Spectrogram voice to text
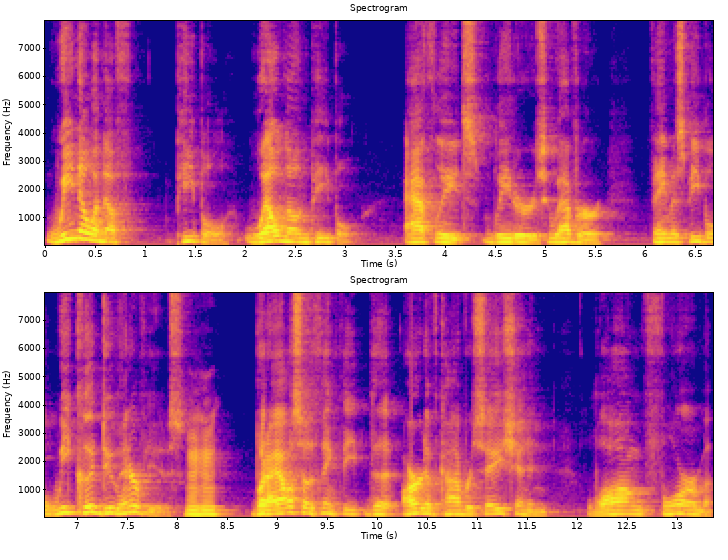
we know enough people, well known people, athletes, leaders, whoever, famous people, we could do interviews. Mm-hmm. But I also think the, the art of conversation and long form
